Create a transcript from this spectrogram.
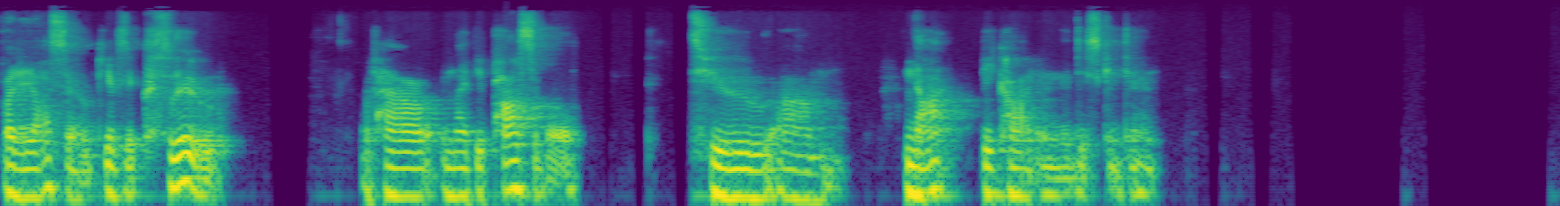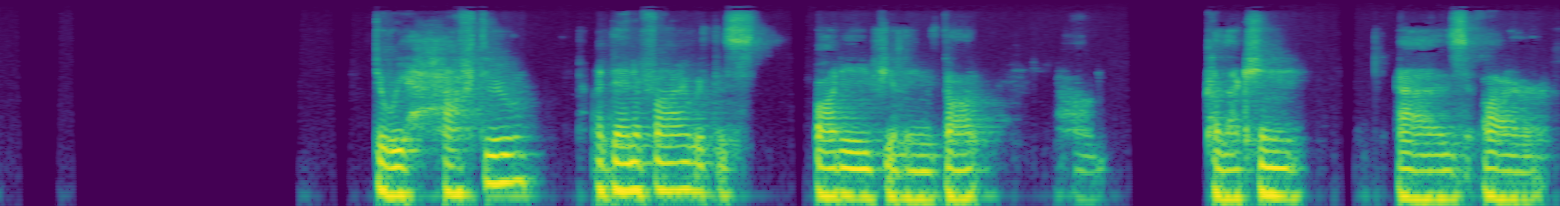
but it also gives a clue of how it might be possible to um, not be caught in the discontent. Do we have to identify with this body, feeling, thought um, collection as our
